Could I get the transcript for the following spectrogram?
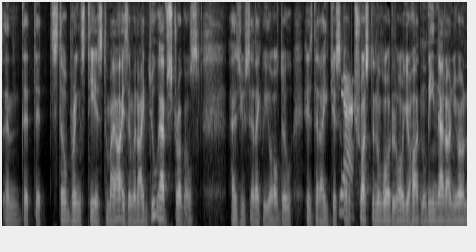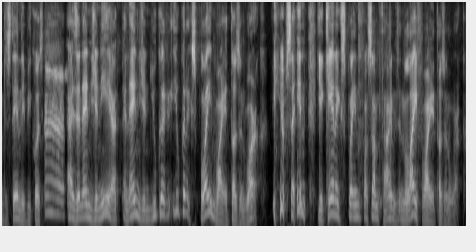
and it, it still brings tears to my eyes. And when I do have struggles as you said, like we all do, is that I just Yeah. trust in the Lord with all your heart and lean not on your own understanding. Because Mm. as an engineer, an engine, you could you could explain why it doesn't work. You know what I'm saying? You can't explain for sometimes in life why it doesn't work.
